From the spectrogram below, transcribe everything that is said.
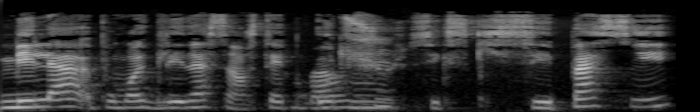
Mais là, pour moi, Glénat, c'est un step Bah oui. au-dessus. C'est que ce qui s'est passé,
